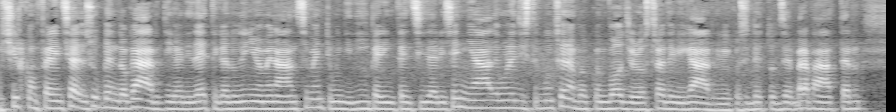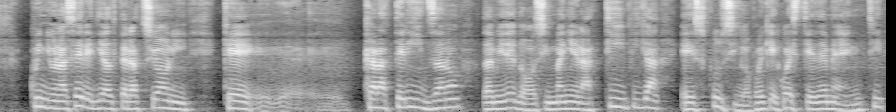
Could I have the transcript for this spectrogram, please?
circonferenziale subendocardica di dette gadolinio enhancement, quindi di iperintensità di segnale, una distribuzione per coinvolgere lo strato epicardico, il cosiddetto zebra pattern, quindi una serie di alterazioni che eh, caratterizzano l'amiloidosi in maniera tipica e esclusiva, poiché questi elementi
